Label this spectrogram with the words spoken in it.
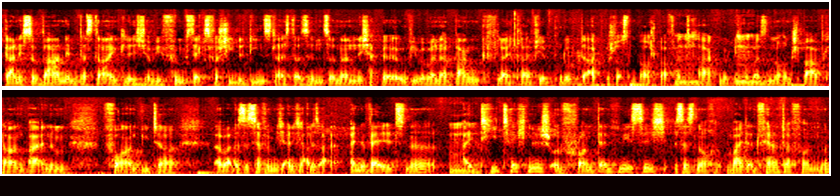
gar nicht so wahrnimmt, dass da eigentlich irgendwie fünf, sechs verschiedene Dienstleister sind, sondern ich habe ja irgendwie bei meiner Bank vielleicht drei, vier Produkte abgeschlossen, Bausparvertrag, mhm. möglicherweise mhm. noch einen Sparplan bei einem Voranbieter. Aber das ist ja für mich eigentlich alles eine Welt. Ne? Mhm. IT-technisch und Frontend-mäßig ist es noch weit entfernt davon. Ne?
